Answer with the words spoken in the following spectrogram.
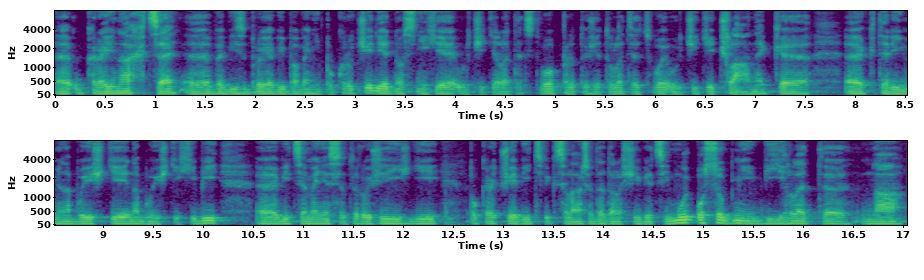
eh, Ukrajina chce eh, ve výzbroje vybavení pokročit. Jedno z nich je určitě letectvo, protože to letectvo je určitě článek, kterým na bojišti, na bojišti chybí. Víceméně se to rozjíždí, pokračuje výcvik, celá řada dalších věcí. Můj osobní výhled na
